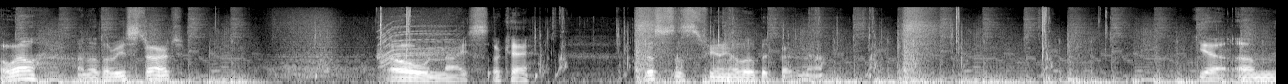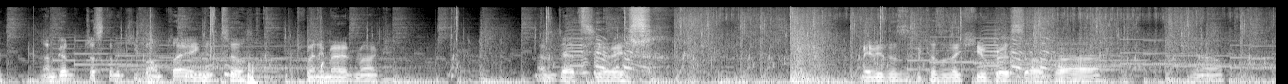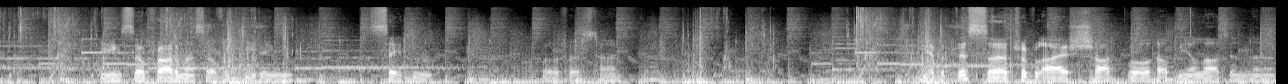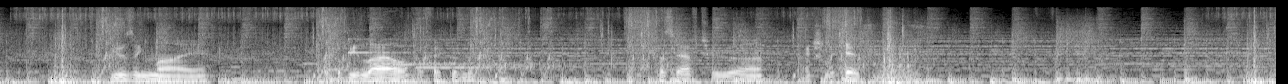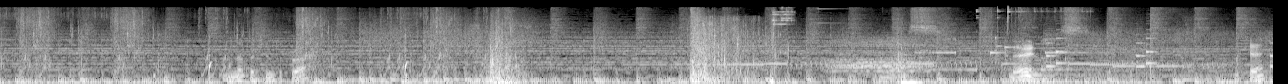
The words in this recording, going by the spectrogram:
Oh well, another restart. Oh, nice. Okay. This is feeling a little bit better now. Yeah, um, I'm gonna, just gonna keep on playing until 20 minute mark. I'm dead serious. Maybe this is because of the hubris of, uh, you know, being so proud of myself of beating Satan for the first time. Yeah, but this uh, triple eye shot will help me a lot in uh, using my Belial effectively. Because you have to uh, actually hit. Another tinted rock. Nice. Very nice. Okay.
